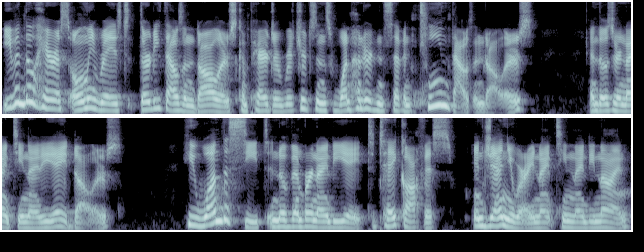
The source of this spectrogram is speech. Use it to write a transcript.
Even though Harris only raised $30,000 compared to Richardson's $117,000, and those are 1998 dollars. He won the seat in November 98 to take office in January 1999,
